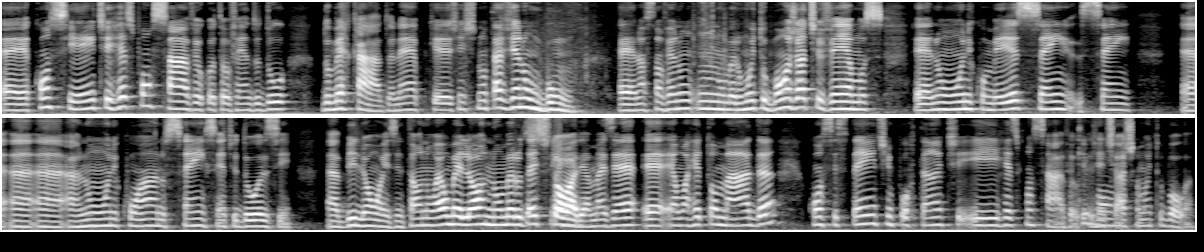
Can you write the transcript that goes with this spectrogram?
é, consciente e responsável que eu estou vendo do, do mercado, né? Porque a gente não está vendo um boom. É, nós estamos vendo um, um, número muito bom, já tivemos é, num único mês, 100, 100 é, é, é, num único ano, 100, 112 é, bilhões. Então, não é o melhor número da Sim. história, mas é, é, é, uma retomada consistente, importante e responsável, que, que a gente acha muito boa.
